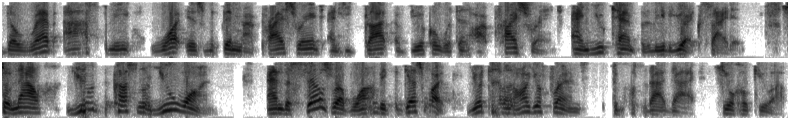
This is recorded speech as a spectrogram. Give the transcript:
The rep asked me what is within my price range, and he got a vehicle within our price range. And you can't believe it. You're excited. So now you, the customer, you won. And the sales rep won because guess what? You're telling all your friends to go to that guy. He'll hook you up.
